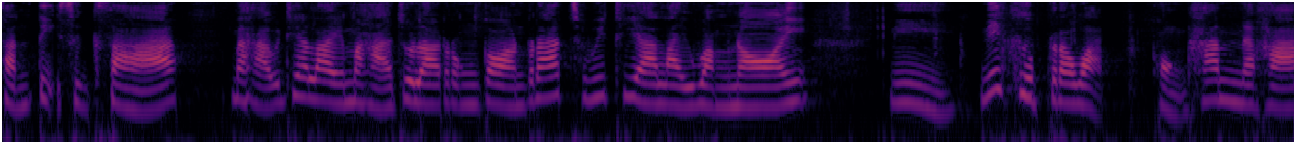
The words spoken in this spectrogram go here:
สันติศึกษา มหาวิทยาลัย มหาจุฬาลงกรณราชวิทยาลัยวังน้อย นี่นี่คือประวัติของท่านนะคะ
